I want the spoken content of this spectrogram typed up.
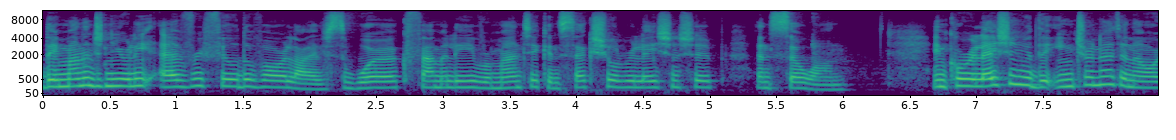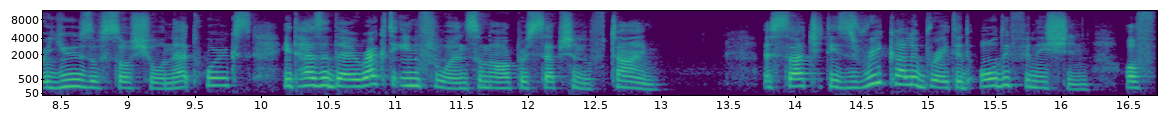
They manage nearly every field of our lives, work, family, romantic and sexual relationship, and so on. In correlation with the internet and our use of social networks, it has a direct influence on our perception of time. As such, it has recalibrated all definition of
